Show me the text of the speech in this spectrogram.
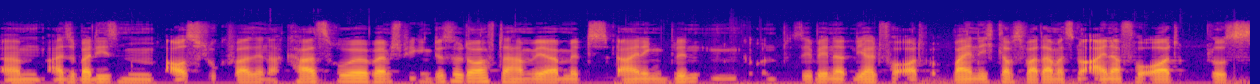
Ähm, also bei diesem Ausflug quasi nach Karlsruhe beim Spiel gegen Düsseldorf, da haben wir mit einigen Blinden und Sehbehinderten, die halt vor Ort waren, ich glaube, es war damals nur einer vor Ort plus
